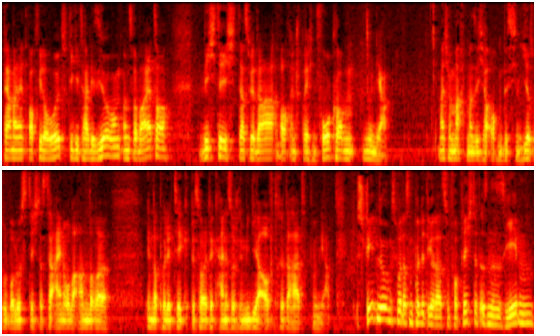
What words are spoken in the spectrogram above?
permanent auch wiederholt, Digitalisierung und so weiter, wichtig, dass wir da auch entsprechend vorkommen. Nun ja, manchmal macht man sich ja auch ein bisschen hier drüber lustig, dass der eine oder andere in der Politik bis heute keine Social Media Auftritte hat. Nun ja, es steht nirgendwo, dass ein Politiker dazu verpflichtet ist und es ist jedem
